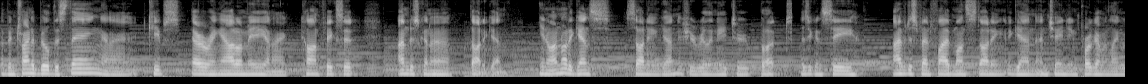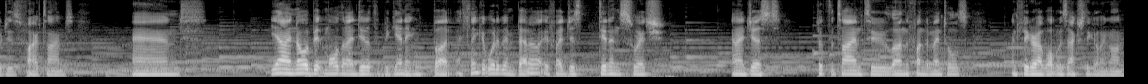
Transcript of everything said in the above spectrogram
I've been trying to build this thing and it keeps erroring out on me and I can't fix it. I'm just gonna start again. You know, I'm not against starting again if you really need to, but as you can see, I've just spent five months starting again and changing programming languages five times. And yeah, I know a bit more than I did at the beginning, but I think it would have been better if I just didn't switch and I just took the time to learn the fundamentals and figure out what was actually going on.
